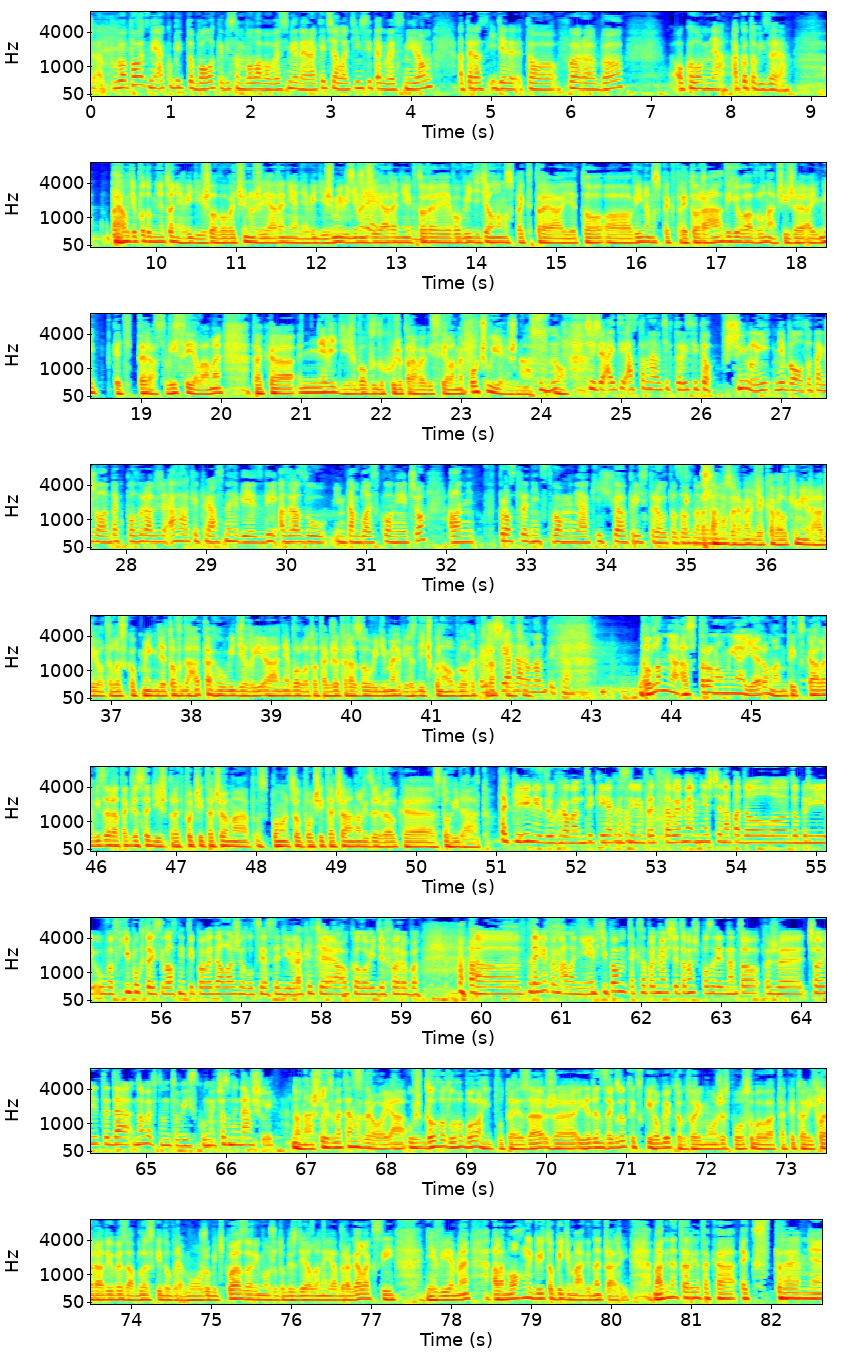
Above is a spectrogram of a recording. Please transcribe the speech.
Povedz mi, ako by to bolo, keby som bola vo vesmírnej rakete, letím si tak vesmírom a teraz ide to FRB okolo mňa. Ako to vyzerá? Pravdepodobne to nevidíš, lebo väčšinu žiarenia nevidíš. My vidíme Čiže- žiarenie, ktoré je vo viditeľnom spektre a je to uh, v inom spektre, je to rádiová vlna, čiže aj my, keď teraz vysielame, tak uh, nevidíš vo vzduchu, že práve vysielame, počuješ nás. Mhm. No. Čiže aj tí astronauti, ktorí si to všimli, nebolo to tak, že len tak pozerali, že aha, aké krásne hviezdy a zrazu im tam blesklo niečo, ale v prostredníctvom nejakých e, prístrojov to zaznamenali. Samozrejme vďaka veľkými radioteleskopmi, kde to v dátach uvideli a nebolo to tak, že teraz uvidíme hviezdičku na oblohe, ktorá Takže žiadna svieti. romantika. Podľa mňa astronómia je romantická, ale vyzerá tak, že sedíš pred počítačom a s pomocou počítača analýzuješ veľké stohy dát. Taký iný druh romantiky, ako si my predstavujeme. Mne ešte napadol dobrý úvod vtipu, ktorý si vlastne ty povedala, že Lucia sedí v rakete a okolo ide FRB. Uh, TFM ale nie je vtipom, tak sa poďme ešte Tomáš pozrieť na to, že čo je teda nové v tomto výskume, čo sme našli. No našli sme ten zdroj a už dlho, dlho bola hypotéza, že jeden z exotických objektov, ktorý môže spôsobovať takéto rýchle rádiové zablesky, dobre, môžu byť kvázary, môžu to byť vzdialené jadra galaxií, nevieme, ale mohli by to byť magnetári. Magnetár je taká extrémne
